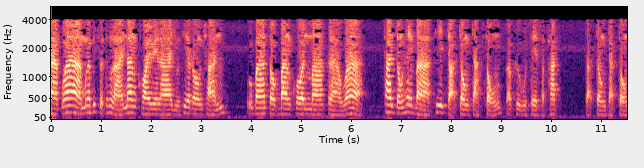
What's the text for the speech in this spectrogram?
หากว่าเมื่อภิกษุทั้งหลายนั่งคอยเวลาอยู่ที่โรงฉัน อุบาสกบางคนมากล่าวว่า ท่านจงให้บาตรที่เจาะจงจากสงก็คืออุเทสพัทเจาะจงจากสง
